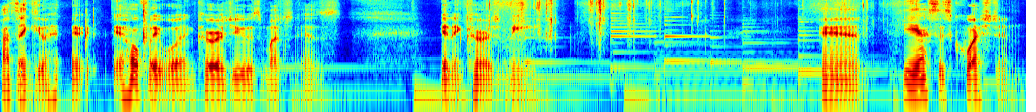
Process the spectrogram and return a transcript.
I think it, it, it hopefully will encourage you as much as it encouraged me. And he asked this question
